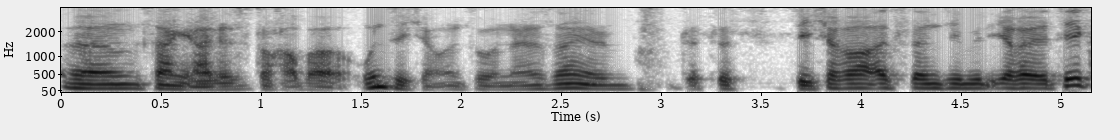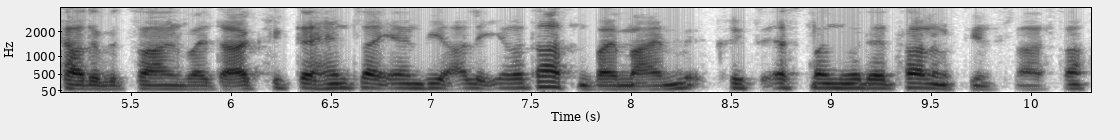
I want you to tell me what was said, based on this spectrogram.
ähm, sagen, ja, das ist doch aber unsicher und so. Ne? Das ist sicherer, als wenn Sie mit Ihrer EC-Karte bezahlen, weil da kriegt der Händler irgendwie alle Ihre Daten. Bei meinem kriegt es erstmal nur der Zahlungsdienstleister.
